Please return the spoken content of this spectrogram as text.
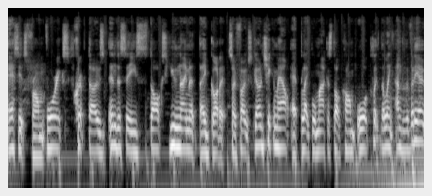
assets from Forex, cryptos, indices, stocks, you name it, they've got it. So, folks, go and check them out at blackbullmarkets.com or click the link under the video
